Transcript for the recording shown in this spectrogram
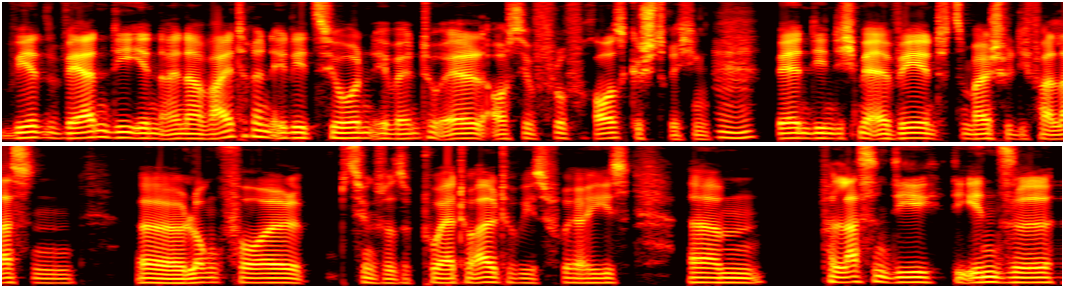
wird, werden die in einer weiteren Edition eventuell aus dem Fluff rausgestrichen? Mhm. Werden die nicht mehr erwähnt? Zum Beispiel, die verlassen äh, Longfall, beziehungsweise Puerto Alto, wie es früher hieß, ähm, verlassen die die Insel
